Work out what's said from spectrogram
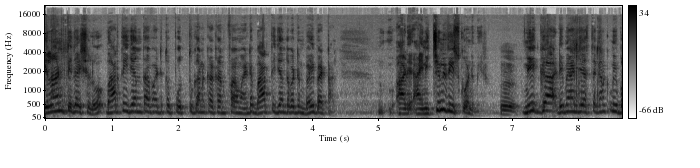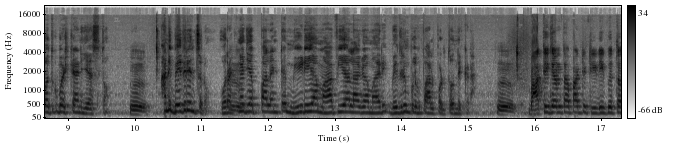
ఇలాంటి దశలో భారతీయ జనతా పార్టీతో పొత్తు కనుక కన్ఫామ్ అంటే భారతీయ జనతా పార్టీని భయపెట్టాలి. ఆయన ఇచ్చింది తీసుకోండి మీరు. మీకుగా డిమాండ్ చేస్తే కనుక మీ బతుకు బస్ స్టాండ్ చేస్తాం. అని బెదిరించడం. ఓ రకంగా చెప్పాలంటే మీడియా మాఫియా లాగా మారి బెదిరింపులకు పాల్పడుతోంది ఇక్కడ. భారతీయ జనతా పార్టీ టీడీపీతో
